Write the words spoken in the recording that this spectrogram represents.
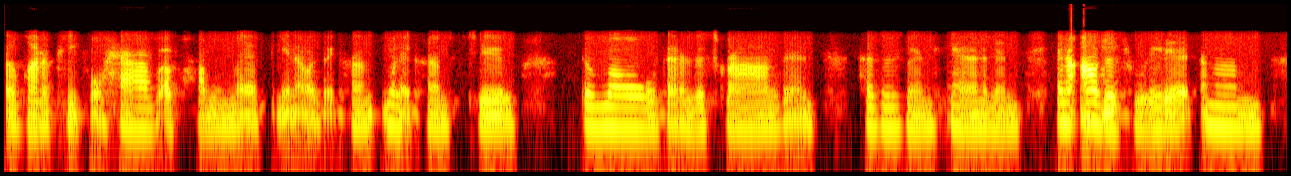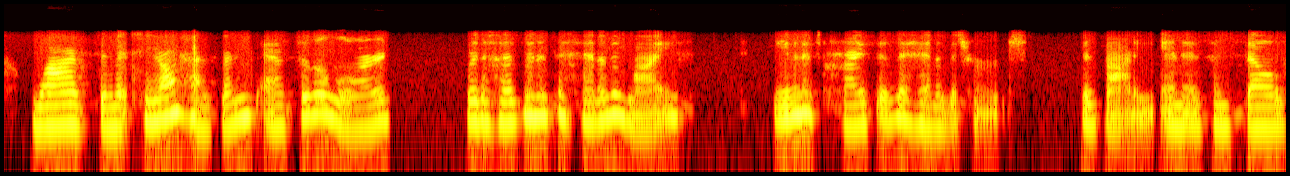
a lot of people have a problem with. You know, as it comes when it comes to the roles that are described and husbands being head, and and I'll mm-hmm. just read it. Um, Wives, submit to your own husbands as to the Lord, for the husband is the head of the wife, even as Christ is the head of the church, his body, and is himself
